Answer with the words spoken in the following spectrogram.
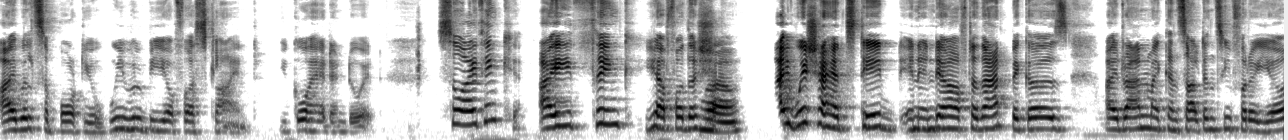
I will support you. We will be your first client. You go ahead and do it. So I think I think yeah for the Wow. I wish I had stayed in India after that because I ran my consultancy for a year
